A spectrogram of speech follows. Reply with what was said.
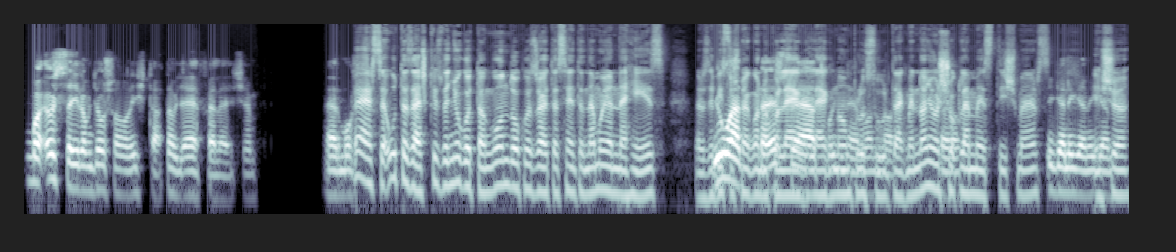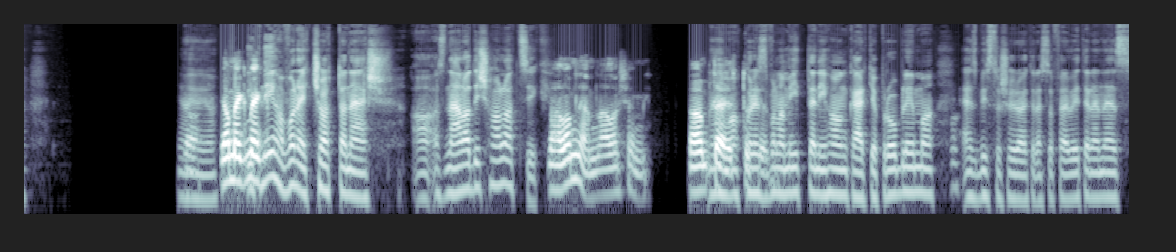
majd összeírom gyorsan a listát, nehogy elfelejtsem. Mert most persze, utazás közben nyugodtan gondolkozz rajta, szerintem nem olyan nehéz, mert azért Jó, biztos hát megvannak a leg, hát leg non plus vannak. ultrák, mert nagyon sok lemezt ismersz, igen, igen, igen. és... Ja, Ja. ja, ja. Meg, Itt meg néha van egy csattanás, az nálad is hallatszik? nálam nem, nálam semmi. Nem, teljes akkor ez tökéletes. valami itteni hangkártya probléma, ez biztos, hogy rajta lesz a felvételen, ez,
